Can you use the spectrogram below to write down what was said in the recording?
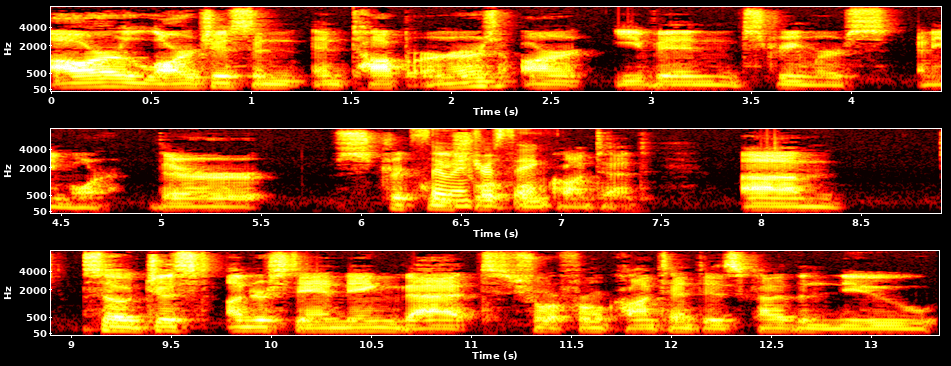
our largest and, and top earners aren't even streamers anymore. They're strictly so short form content. Um, so just understanding that short form content is kind of the new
